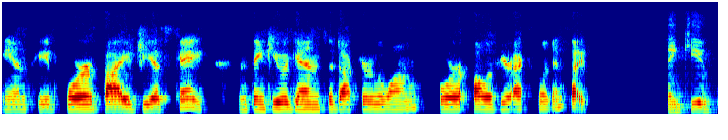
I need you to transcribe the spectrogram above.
and paid for by GSK. And thank you again to Dr. Luong for all of your excellent insights. Thank you.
